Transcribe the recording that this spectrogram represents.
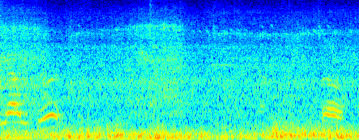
See how you do it? So.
